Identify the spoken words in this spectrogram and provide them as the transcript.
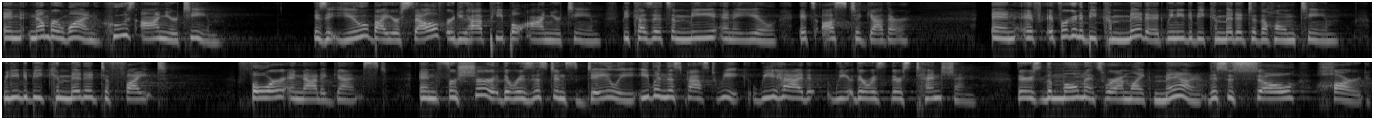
And number one, who's on your team? Is it you by yourself, or do you have people on your team? Because it's a me and a you, it's us together. And if, if we're to be committed, we need to be committed to the home team. We need to be committed to fight for and not against. And for sure, the resistance daily, even this past week, we had, we, there was, there's tension. There's the moments where I'm like, man, this is so hard.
